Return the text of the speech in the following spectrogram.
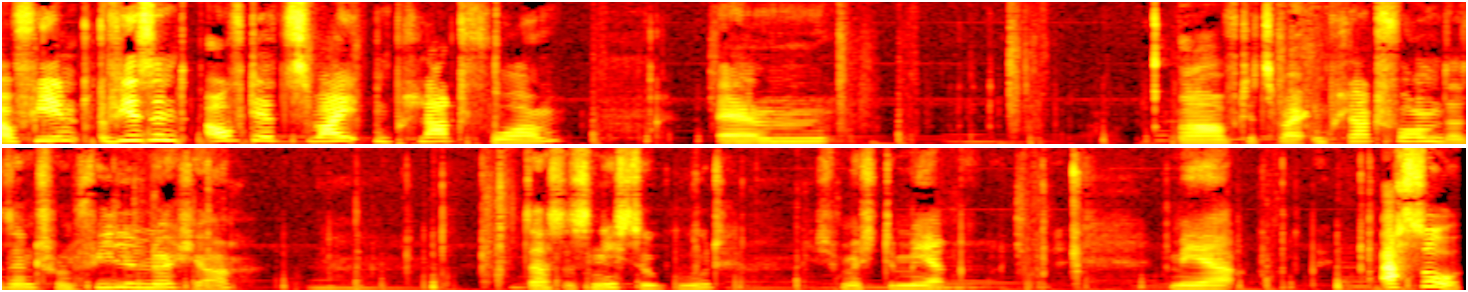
Auf jeden wir sind auf der zweiten Plattform. Ähm, auf der zweiten Plattform, da sind schon viele Löcher. Das ist nicht so gut. Ich möchte mehr mehr Ach so,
